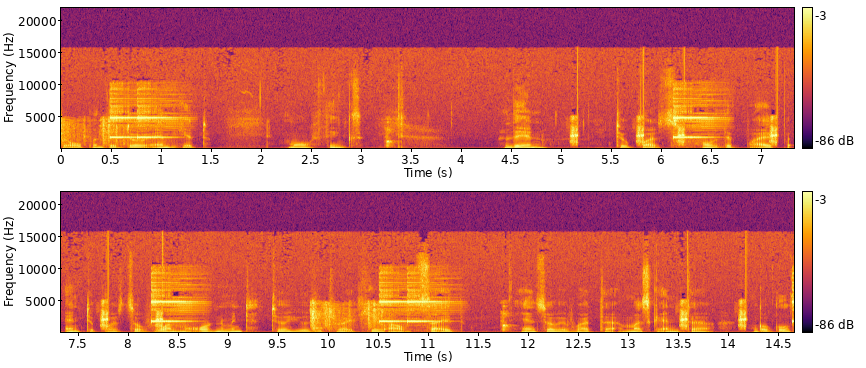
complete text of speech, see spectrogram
to open the door and get more things. Then two parts of the pipe and two parts of one more ornament to use it right here outside. And so we've got uh, mask and uh, goggles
